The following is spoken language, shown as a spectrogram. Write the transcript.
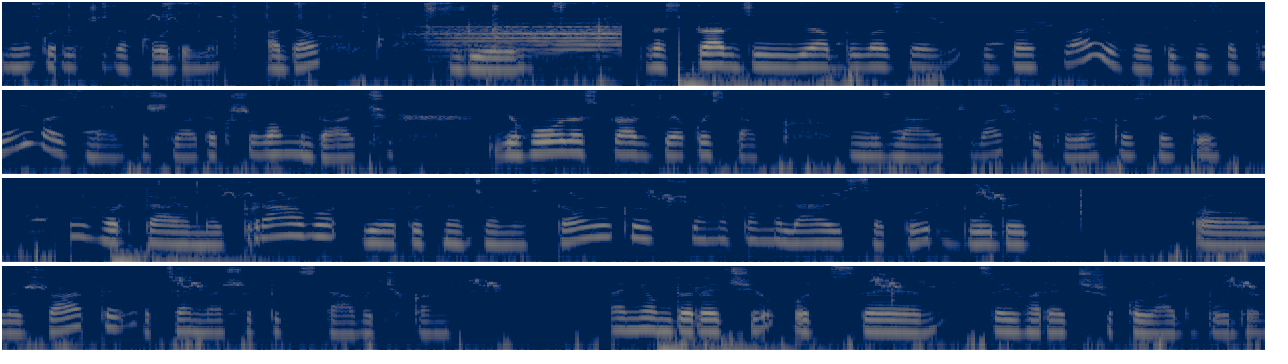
Ну, коротше, заходимо. А дах білий. Насправді я була знайшла його, тоді забула і знов зайшла, так що вам удачі. Його насправді якось так не знаю, чи важко, чи легко знайти. І гортаємо вправо, і отут на цьому столику, якщо я не помиляюся, тут будуть е, лежати оця наша підставочка. На ньому, до речі, оце, цей гарячий шоколад буде.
